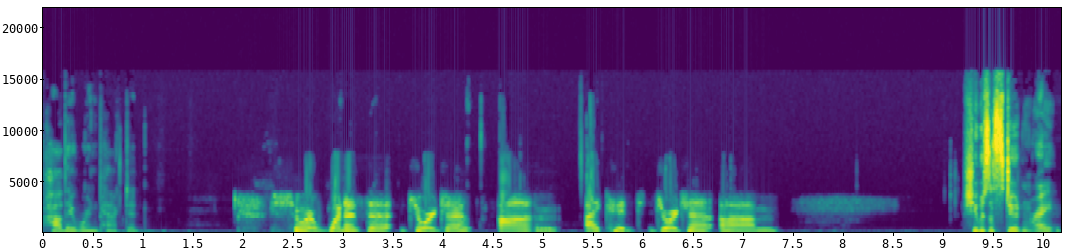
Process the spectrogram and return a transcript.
how they were impacted? Sure. One of the Georgia, um, I could Georgia. Um, she was a student, right?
